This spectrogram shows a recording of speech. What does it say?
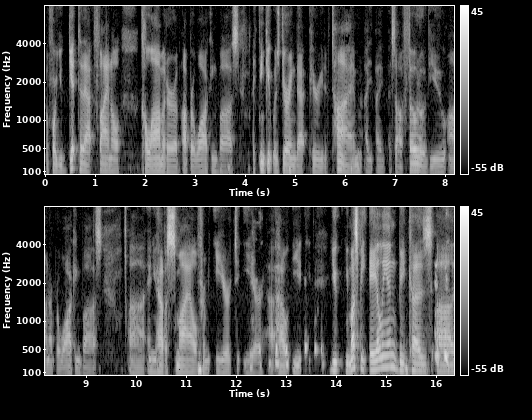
before you get to that final kilometer of upper walking boss. I think it was during that period of time. I, I, saw a photo of you on upper walking boss uh, and you have a smile from ear to ear. how you, you, you must be alien because uh,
